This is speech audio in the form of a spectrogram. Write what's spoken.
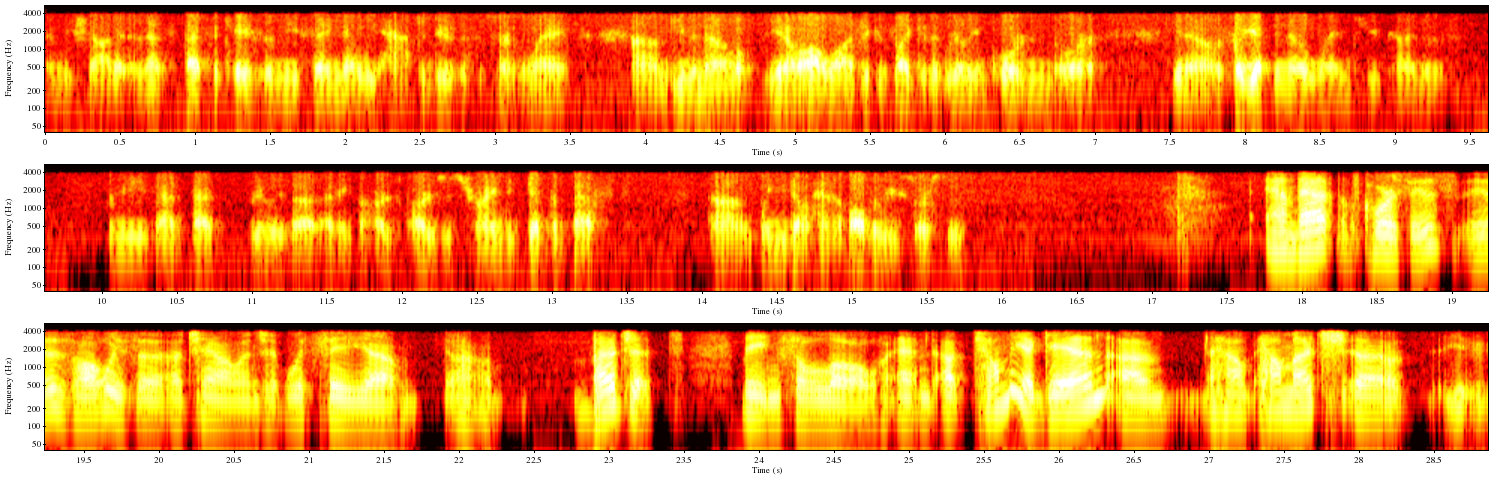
and we shot it. And that's that's a case of me saying no, we have to do this a certain way, um, even though you know all logic is like, is it really important or you know, so you have to know when to kind of for me that that's really the I think the hardest part is just trying to get the best um, when you don't have all the resources. And that, of course, is is always a, a challenge with the uh, uh, budget being so low. And uh, tell me again um, how how much uh, you,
